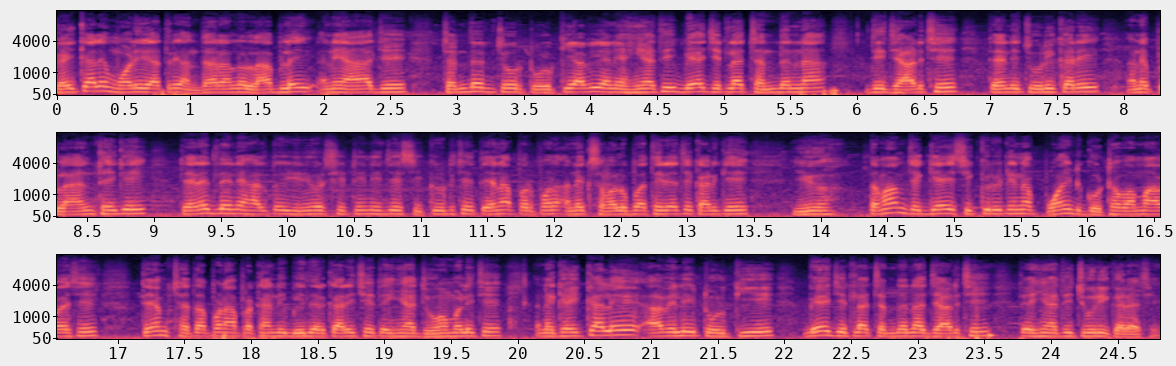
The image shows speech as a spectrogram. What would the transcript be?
ગઈકાલે મોડી રાત્રે અંધારાનો લાભ લઈ અને આ જે ચંદન ચોર ટોળકી આવી અને અહીંયાથી બે જેટલા ચંદનના જે ઝાડ છે તેની ચોરી કરી અને પ્લાન થઈ ગઈ. તેને જ લઈને હાલ તો યુનિવર્સિટીની જે સિક્યુરિટી છે તેના પર પણ અનેક સવાલ ઊભા થઈ રહ્યા છે. કારણ કે તમામ જગ્યાએ સિક્યુરિટીના પોઈન્ટ ગોઠવવામાં આવે છે. તેમ છતાં પણ આ પ્રકારની બેદરકારી છે તે અહીંયા જોવા મળી છે અને ગઈકાલે આવેલી ટોળકીએ બે જેટલા ચંદનના ઝાડ છે તે અહીંયાથી ચોરી કર્યા છે.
